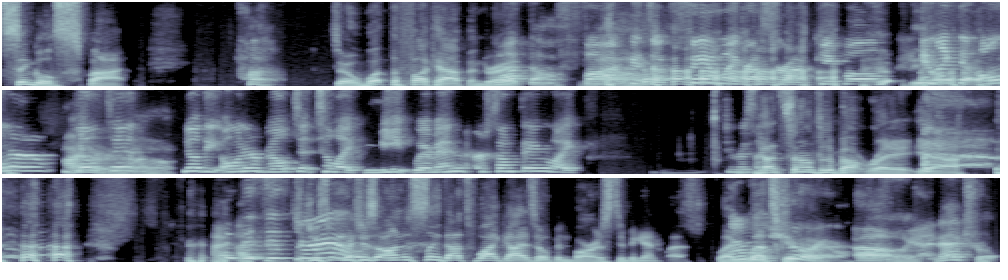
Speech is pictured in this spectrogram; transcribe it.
single spot. Huh. So what the fuck happened, right? What the fuck? It's a family restaurant, people. And like the owner built it. know. No, the owner built it to like meet women or something. Like like That sounds about right. Yeah. I- I- this is which true. is which is honestly that's why guys open bars to begin with. Like, Mhm. let's get real. Oh yeah, naturally.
